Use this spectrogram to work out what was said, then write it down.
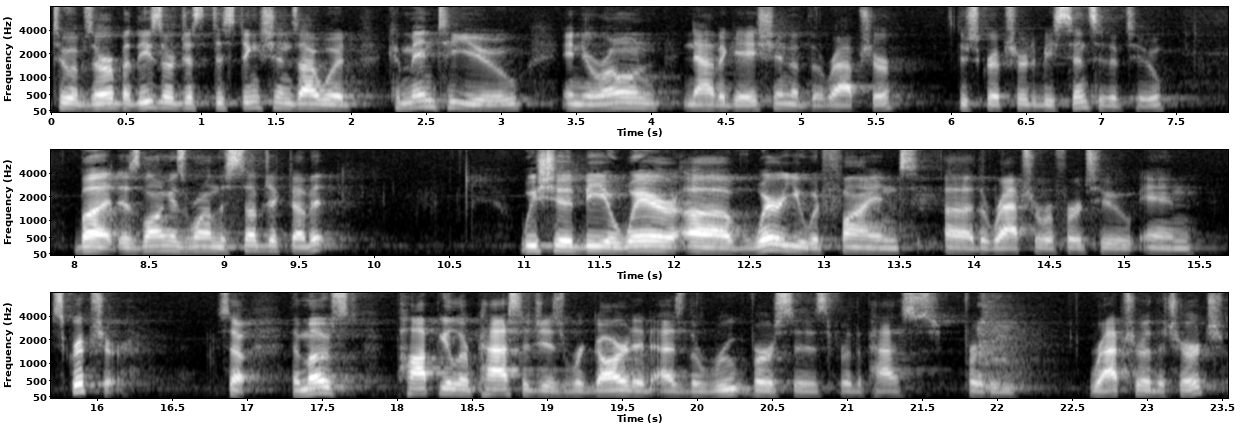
to observe, but these are just distinctions I would commend to you in your own navigation of the rapture through Scripture to be sensitive to. But as long as we're on the subject of it, we should be aware of where you would find uh, the rapture referred to in Scripture. So, the most popular passages regarded as the root verses for the, past, for the rapture of the church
